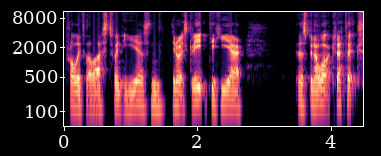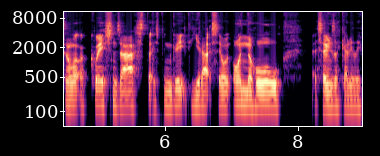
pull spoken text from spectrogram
probably for the last twenty years. And you know, it's great to hear. There's been a lot of critics and a lot of questions asked, but it's been great to hear actually on, on the whole. It sounds like a really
